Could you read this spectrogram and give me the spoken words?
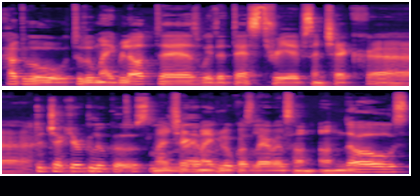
how to to do my blood test with the test strips and check uh, To check your glucose. I check my glucose levels on, on those.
